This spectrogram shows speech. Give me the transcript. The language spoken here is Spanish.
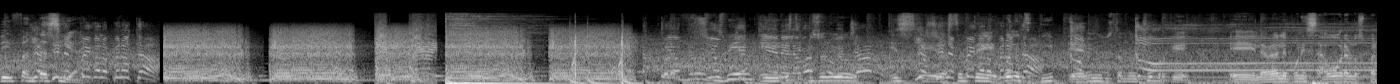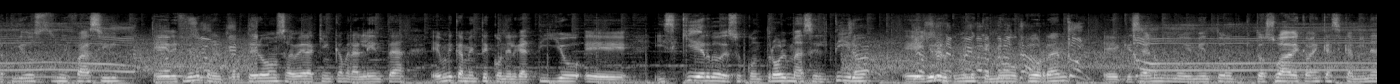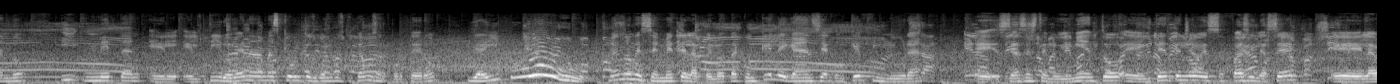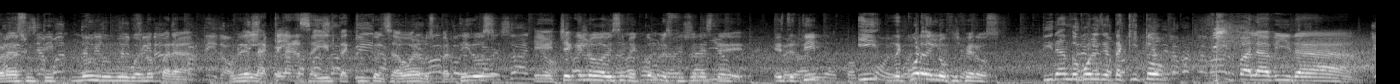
de fantasía. Pues bien, eh, este episodio es eh, bastante bueno este tip, eh, a mí me gusta mucho porque eh, la verdad le pone sabor a los partidos, es muy fácil. Eh, definiendo con el portero, vamos a ver aquí en cámara lenta, eh, únicamente con el gatillo eh, izquierdo de su control más el tiro. Yo les recomiendo que no corran, que sean un movimiento un poquito suave, que vayan casi caminando y metan el, el tiro. Vean nada más qué bonitos goles, nos quitamos al portero y ahí, ¡uh! vean dónde se mete la pelota, con qué elegancia, con qué finura eh, se hace este movimiento. Eh, inténtenlo, es fácil de hacer. Eh, la verdad es un tip muy, muy, muy bueno para ponerle la clase y el taquito, el sabor a los partidos. Eh, chequenlo, avísenme cómo les funciona este, este tip. Y recuérdenlo, fiferos, tirando goles de taquito, FIFA la vida.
